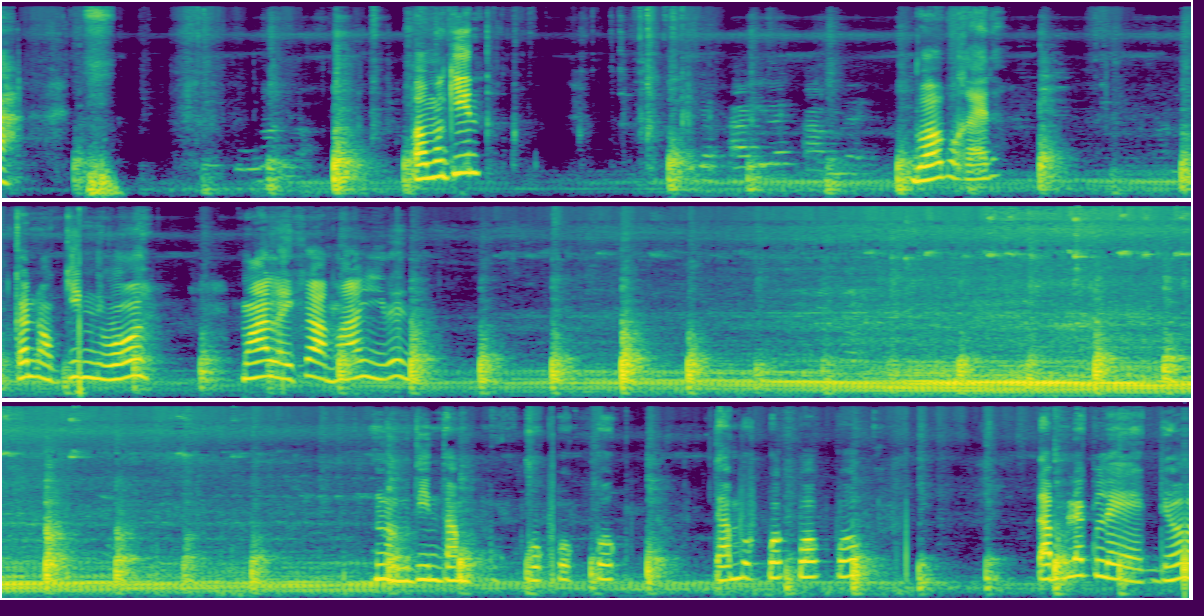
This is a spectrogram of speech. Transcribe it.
ล่ะ เอามากินจะใครได้คำเลยบ่บ่ใครนะกันออกกินนี่โว้ยมาอะไรข้ามาอีเลยนี่หนังดินตำปกปกปกตำปกปกปกปกตำแหลกๆเด้อ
